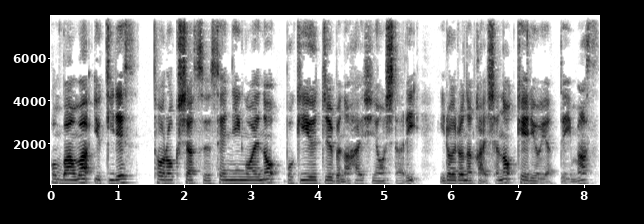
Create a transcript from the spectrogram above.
こんばんは、ゆきです。登録者数1000人超えの簿記 YouTube の配信をしたり、いろいろな会社の経理をやっています。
